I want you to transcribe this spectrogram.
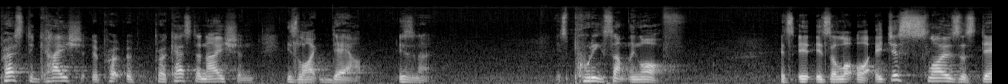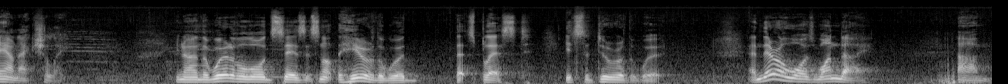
procrastination is like doubt, isn't it? It's putting something off. It's, it, it's a lot like, it just slows us down, actually. You know, and the word of the Lord says it's not the hearer of the word that's blessed, it's the doer of the word. And there I was one day, um,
